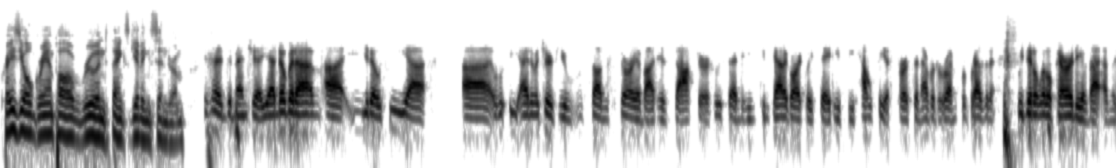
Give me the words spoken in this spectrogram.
crazy old grandpa ruined Thanksgiving syndrome. Dementia. Yeah, no, but uh, uh, you know, he. Uh, uh, I'm not sure if you saw the story about his doctor who said he can categorically state he's the healthiest person ever to run for president. we did a little parody of that on the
